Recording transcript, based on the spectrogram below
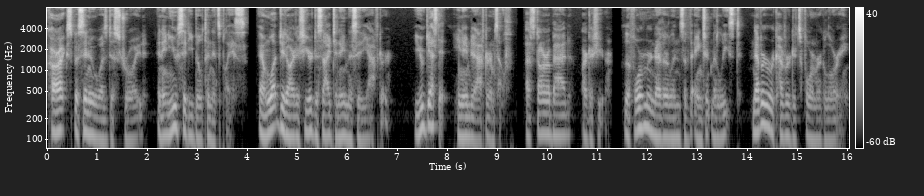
Charax Spasinu was destroyed, and a new city built in its place. And what did Ardashir decide to name the city after? You guessed it, he named it after himself. Astarabad Ardashir. The former Netherlands of the ancient Middle East never recovered its former glory.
